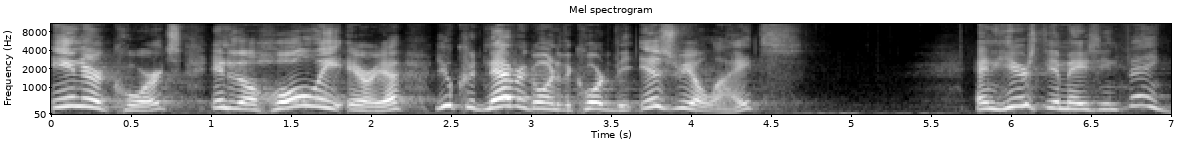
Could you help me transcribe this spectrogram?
inner courts, into the holy area. You could never go into the court of the Israelites. And here's the amazing thing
